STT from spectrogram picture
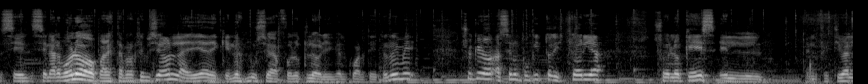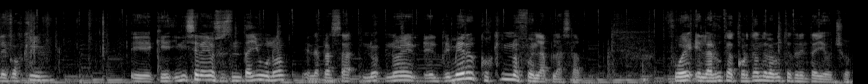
se, se enarboló para esta proscripción la idea de que no es música folclórica el cuarteto. ¿no? Yo quiero hacer un poquito de historia sobre lo que es el, el Festival de Cosquín, eh, que inicia en el año 61 en la plaza. No, no el, primer Cosquín no fue en la plaza, fue en la ruta, cortando la ruta 38.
